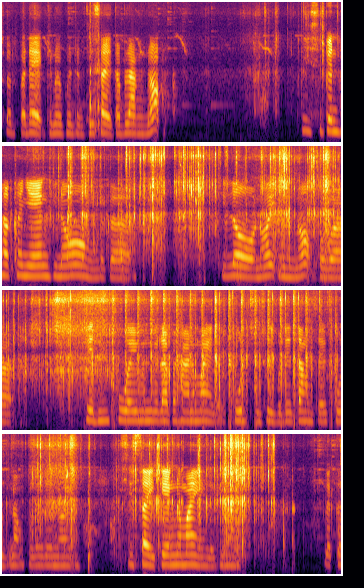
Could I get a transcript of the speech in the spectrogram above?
ส่วนปลาแดกจะน้อยเพิ่นจังสิใส่ตำลังเนาะ นี่สิเป็นผักขะแยงพี่น้องแล้วก็ที่รอน้อยหนึ่งเนาะเพราะว่าเห็นควยมันเวลาไปหาหน้ำไม้แล้วคุดซื่อๆบ่ได้ตั้งใจคุดเนาะก็เลยได้น้อยสิใส่แกงหน้ำไม้เลยพี่น้องแล้วก็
